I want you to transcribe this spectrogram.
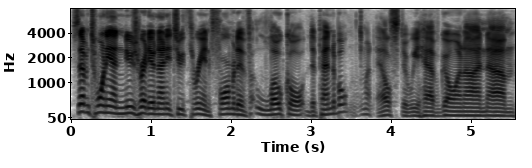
720 on News Radio 92.3, informative, local, dependable. What else do we have going on? Um,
